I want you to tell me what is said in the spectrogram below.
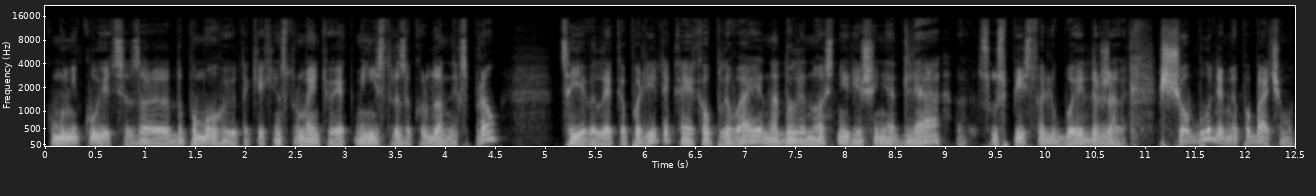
комунікується за допомогою таких інструментів, як міністри закордонних справ. Це є велика політика, яка впливає на доленосні рішення для суспільства любої держави. Що буде, ми побачимо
